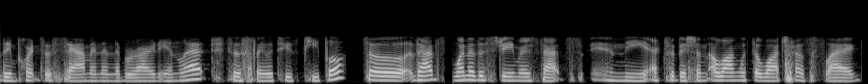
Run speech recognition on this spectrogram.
the importance of salmon in the Burrard Inlet to the Tsleil-Waututh people. So that's one of the streamers that's in the exhibition, along with the Watch House flag.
